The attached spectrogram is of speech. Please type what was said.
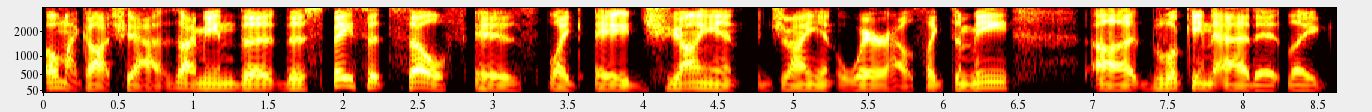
oh my gosh, yeah. I mean the the space itself is like a giant giant warehouse. Like to me, uh looking at it like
